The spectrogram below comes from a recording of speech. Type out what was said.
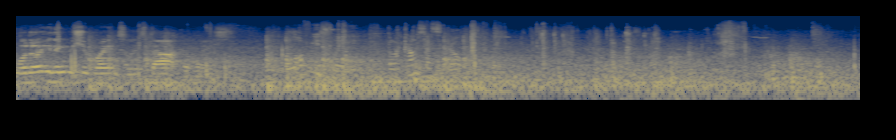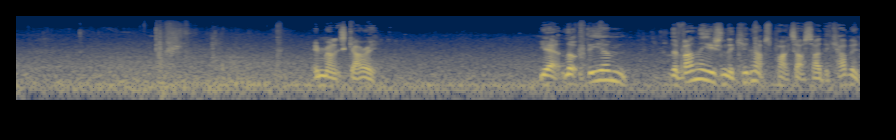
Well, don't you think we should wait until it's dark, at least? Well, obviously, but I can set it up. Imran, it's Gary. Yeah, look, the, um, the van they're in the kidnap's parked outside the cabin.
